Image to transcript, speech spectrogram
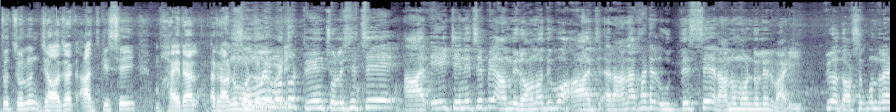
তো চলুন যাওয়া যাক আজকে সেই ভাইরাল রানু মন্ডলের মতো ট্রেন চলে এসেছে আর এই ট্রেনে চেপে আমি রওনা দিব আজ রানাঘাটের উদ্দেশ্যে রানু মন্ডলের বাড়ি। প্রিয় দর্শক বন্ধুরা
